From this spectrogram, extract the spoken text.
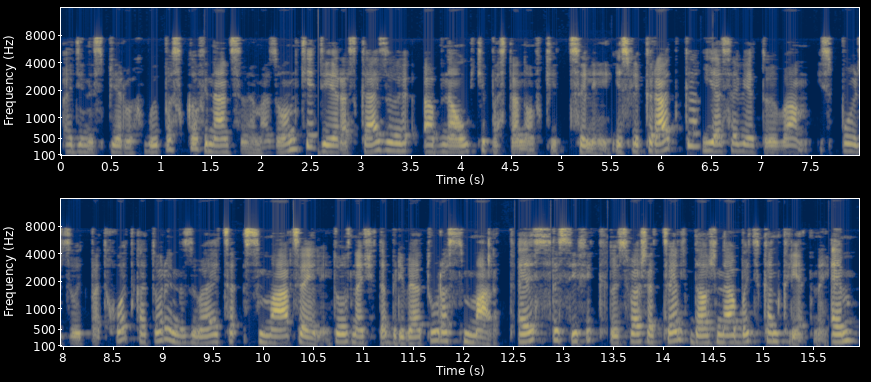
один из первых выпусков финансовой амазонки, где я рассказываю об науке постановки целей. Если кратко, я советую вам использовать подход, который называется SMART цели. То значит аббревиатура SMART. S specific, то есть ваша цель должна быть конкретной. M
